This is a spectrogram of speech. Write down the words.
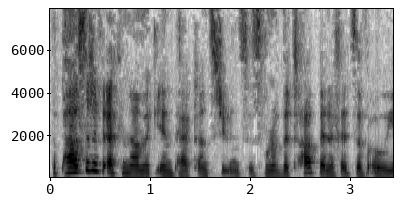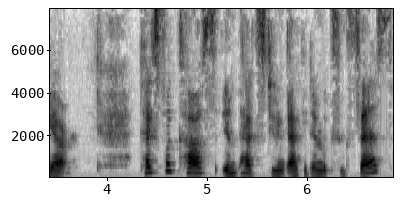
The positive economic impact on students is one of the top benefits of OER. Textbook costs impact student academic success,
